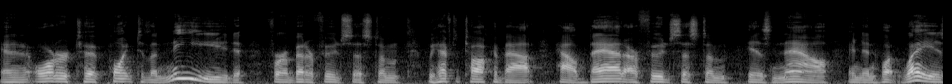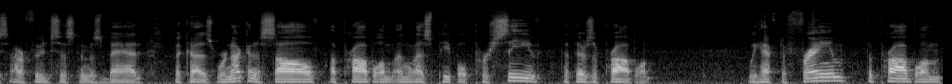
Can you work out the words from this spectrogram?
And in order to point to the need for a better food system, we have to talk about how bad our food system is now and in what ways our food system is bad because we're not going to solve a problem unless people perceive that there's a problem. We have to frame the problem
